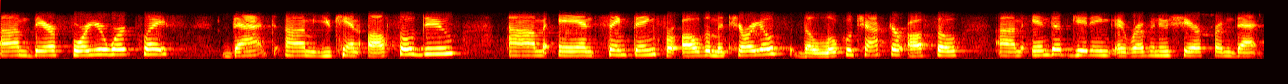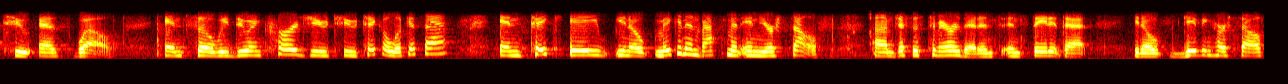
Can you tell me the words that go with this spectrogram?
um, there for your workplace. That um, you can also do. Um, and same thing for all the materials. The local chapter also um, end up getting a revenue share from that too as well. And so we do encourage you to take a look at that and take a you know make an investment in yourself, um, just as Tamara did, and, and stated that you know giving herself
